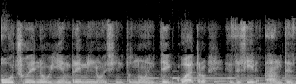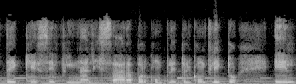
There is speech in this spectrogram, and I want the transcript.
8 de noviembre de 1994, es decir, antes de que se finalizara por completo el conflicto, el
